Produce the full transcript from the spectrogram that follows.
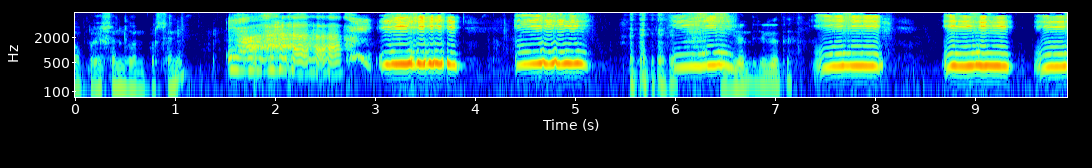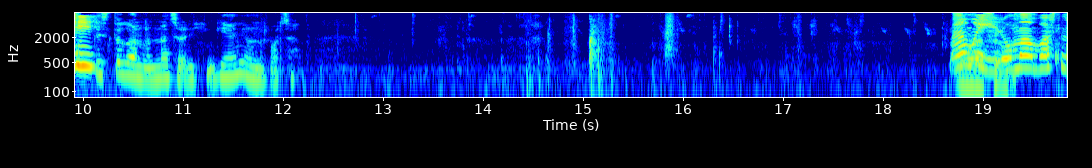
अपरेसन गर्नुपर्छ नि। त्यस्तो गर्नुहुन्न छोरी ज्ञानी हुनुपर्छ। बस्न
